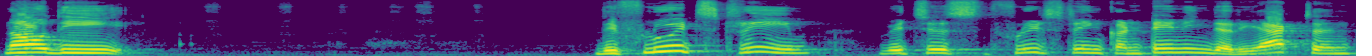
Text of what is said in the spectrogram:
Now, the the fluid stream which is fluid stream containing the reactant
